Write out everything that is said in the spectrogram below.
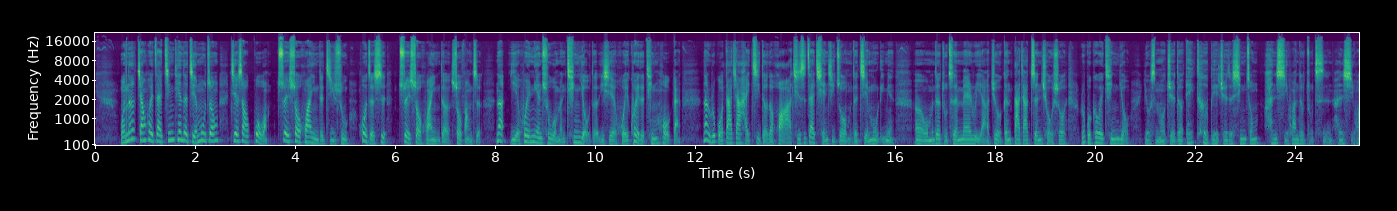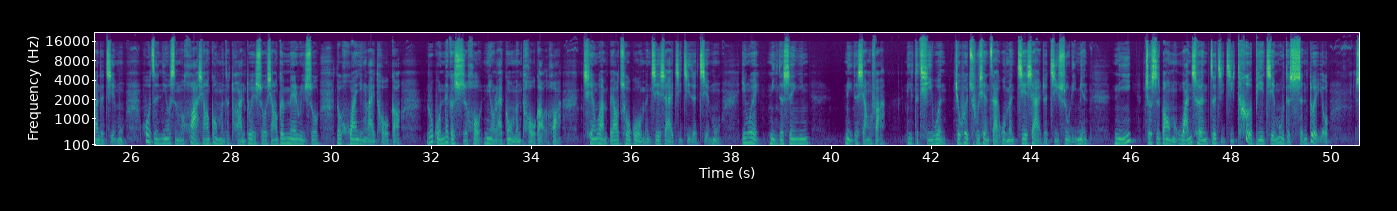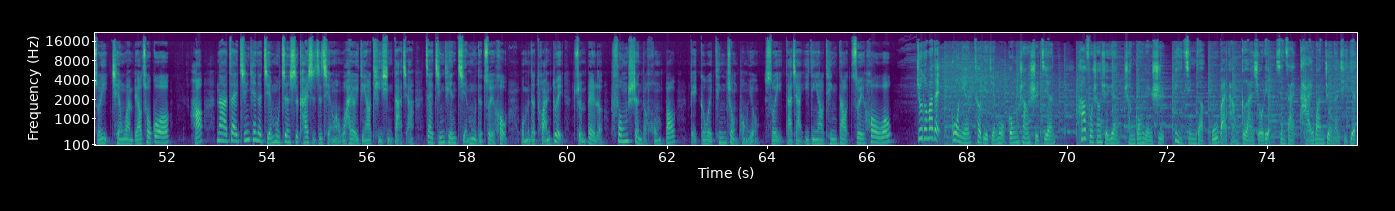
我呢将会在今天的节目中介绍过往最受欢迎的集数，或者是最受欢迎的受访者，那也会念出我们听友的一些回馈的听后感。那如果大家还记得的话，其实，在前几周我们的节目里面，呃，我们的主持人 Mary 啊，就有跟大家征求说，如果各位听友有什么觉得哎特别觉得心中很喜欢的主持人，很喜欢的节目，或者你有什么话想要跟我们的团队说，想要跟 Mary 说，都欢迎来投稿。如果那个时候你有来跟我们投稿的话，千万不要错过我们接下来几集的节目，因为你的声音，你的想法。你的提问就会出现在我们接下来的集数里面，你就是帮我们完成这几集特别节目的神队友，所以千万不要错过哦。好，那在今天的节目正式开始之前哦，我还有一点要提醒大家，在今天节目的最后，我们的团队准备了丰盛的红包给各位听众朋友，所以大家一定要听到最后哦。就他妈的过年特别节目工商时间。哈佛商学院成功人士必经的五百堂个案修炼，现在台湾就能体验。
